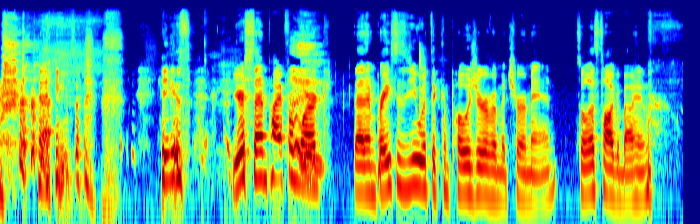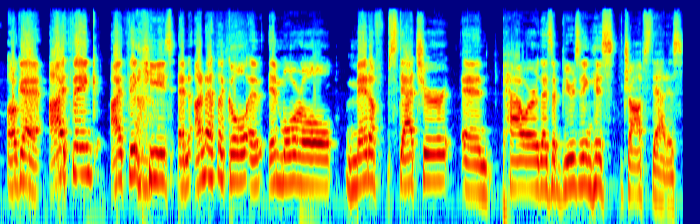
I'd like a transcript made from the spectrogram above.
he's, he's your senpai from work that embraces you with the composure of a mature man. So let's talk about him. Okay, I think I think he's an unethical immoral man of stature and power that's abusing his job status.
